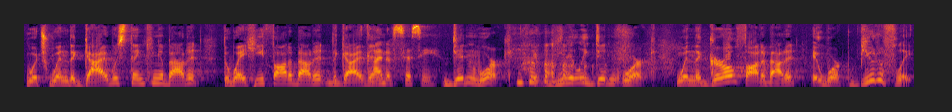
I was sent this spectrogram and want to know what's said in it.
Which, when the guy was thinking about it, the way he thought about it, the guy then Kind of sissy. didn't work. It really didn't work. When the girl thought about it, it worked beautifully.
